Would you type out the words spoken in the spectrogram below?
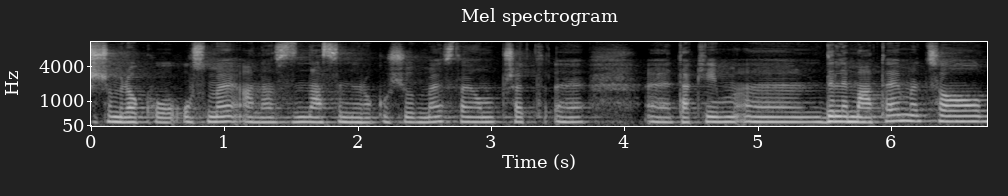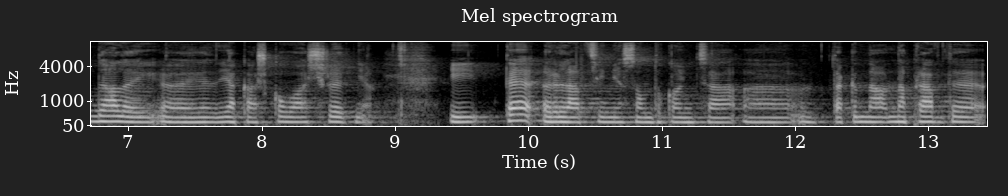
przyszłym roku ósme, a na w następnym roku siódme stoją przed takim dylematem, co dalej, jaka szkoła średnia. I te relacje nie są do końca tak na, naprawdę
